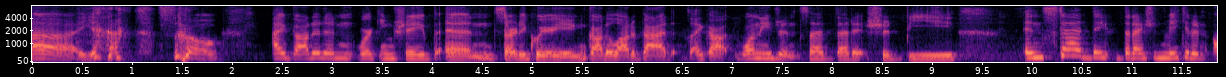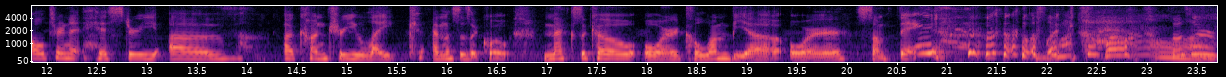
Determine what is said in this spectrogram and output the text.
Uh, yeah. So I got it in working shape and started querying. Got a lot of bad. I got one agent said that it should be instead they that I should make it an alternate history of a country like and this is a quote Mexico or Colombia or something. I was like, well, hell? those are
